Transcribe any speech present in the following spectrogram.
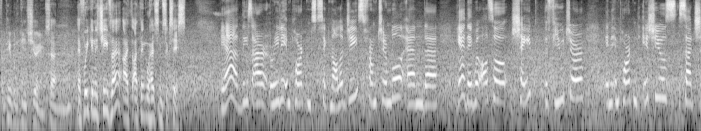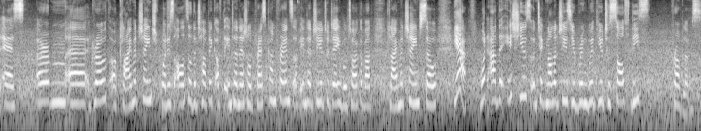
for people to consume. So mm-hmm. if we can achieve that, I, th I think we'll have some success. Yeah, these are really important technologies from Trimble and uh, yeah, they will also shape the future in important issues such as urban uh, growth or climate change, what is also the topic of the international press conference of Intergeo today. We'll talk about climate change. So yeah, what are the issues and technologies you bring with you to solve these problems?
